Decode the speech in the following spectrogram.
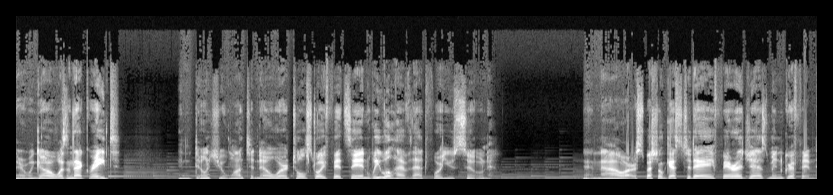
There we go. Wasn't that great? And don't you want to know where Tolstoy fits in? We will have that for you soon. And now, our special guest today, Farah Jasmine Griffin.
